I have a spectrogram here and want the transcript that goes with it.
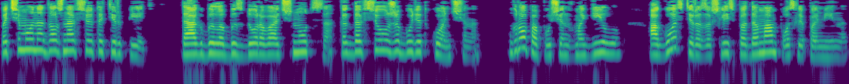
Почему она должна все это терпеть? Так было бы здорово очнуться, когда все уже будет кончено. Гроб опущен в могилу, а гости разошлись по домам после поминок.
